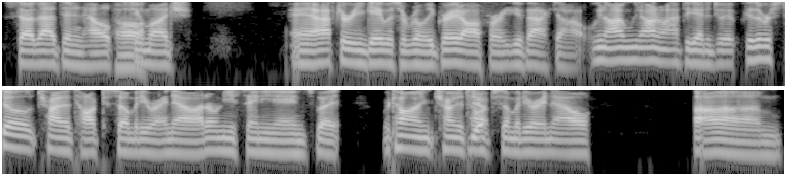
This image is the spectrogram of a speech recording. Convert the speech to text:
so that didn't help Oh. too much. And after he gave us a really great offer, he backed out. We know we don't have to get into it because we're still trying to talk to somebody right now. I don't need to say any names, but we're trying trying to talk Yep. to somebody right now, um,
